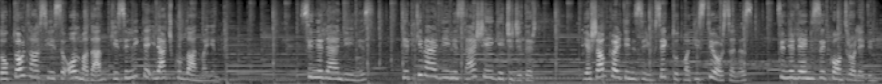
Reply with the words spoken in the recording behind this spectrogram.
Doktor tavsiyesi olmadan kesinlikle ilaç kullanmayın. Sinirlendiğiniz, tepki verdiğiniz her şey geçicidir. Yaşam kalitenizi yüksek tutmak istiyorsanız, sinirlerinizi kontrol edin.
